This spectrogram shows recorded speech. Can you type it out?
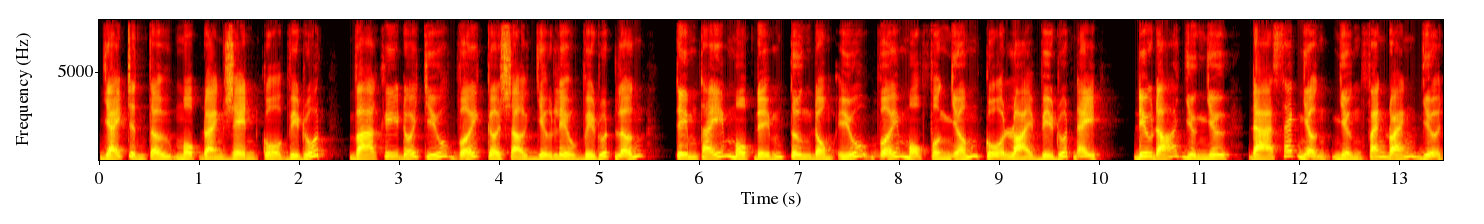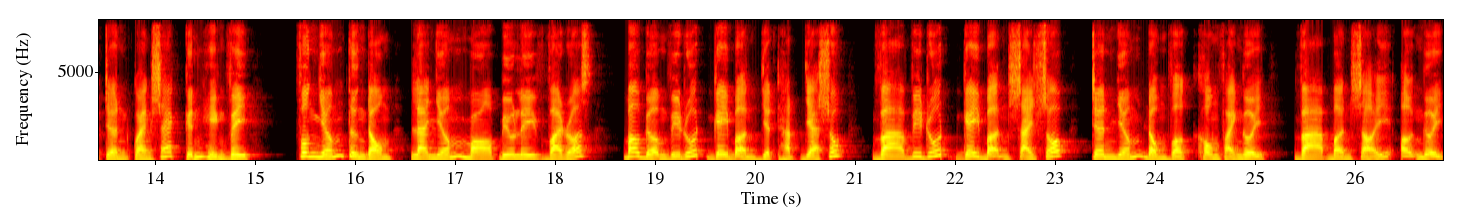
giải trình tự một đoạn gen của virus và khi đối chiếu với cơ sở dữ liệu virus lớn, tìm thấy một điểm tương đồng yếu với một phần nhóm của loại virus này. Điều đó dường như đã xác nhận những phán đoán dựa trên quan sát kính hiển vi Phân nhóm tương đồng là nhóm morbillivirus, bao gồm virus gây bệnh dịch hạch gia súc và virus gây bệnh sài sốt trên nhóm động vật không phải người và bệnh sởi ở người.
